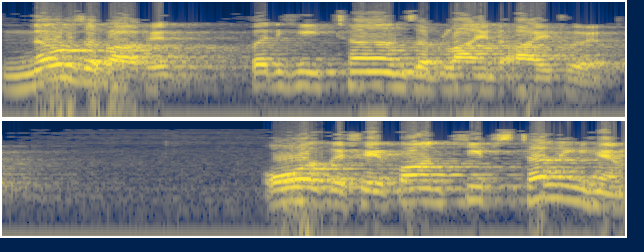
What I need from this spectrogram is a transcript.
knows about it, but he turns a blind eye to it. Or the shaitan keeps telling him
